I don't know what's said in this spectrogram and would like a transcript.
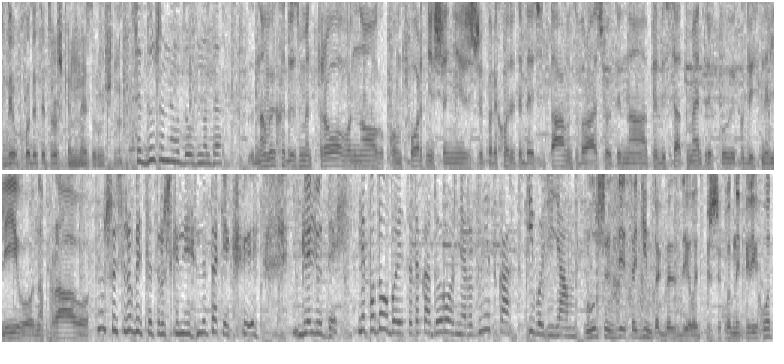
Туди обходити трошки незручно. Це дуже неудобно, да. На виходу з метро воно комфортніше, ніж переходити десь там, зворачувати на 50 метрів, коли кудись наліво, направо. Ну, щось робиться трошки не, не так, як для людей. Не подобається така дорожня розмітка і водіям. Лучше здесь один тогда сделать пешеходный переход,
